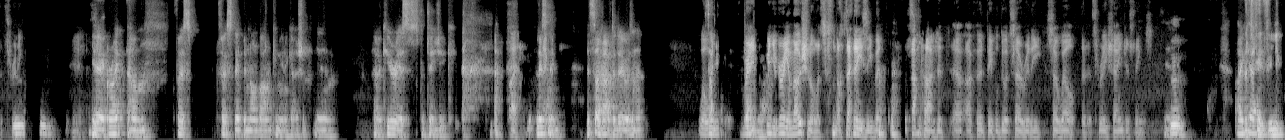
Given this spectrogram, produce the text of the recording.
It's really yeah. Yeah, great. Um, first, first step in nonviolent communication. Yeah, uh, curious, strategic, Right. listening. It's so hard to do, isn't it? Well, Some- when, you- when, when you're very emotional, it's not that easy. But sometimes it, uh, I've heard people do it so really so well that it really changes things. Yeah. But Okay. fe- feeling,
